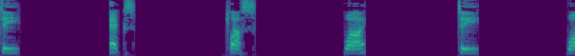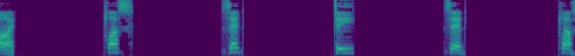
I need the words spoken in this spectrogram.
d x plus y d y plus z d z plus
